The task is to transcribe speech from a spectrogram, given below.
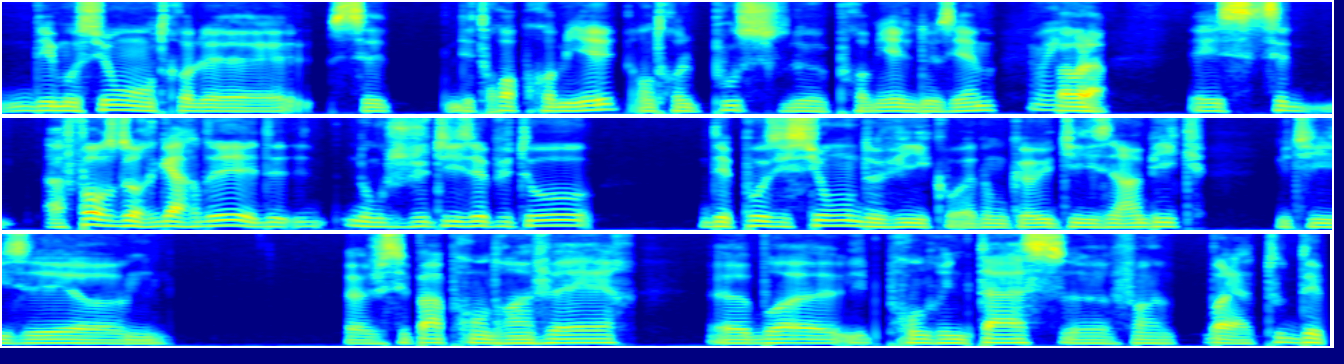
d'émotions entre les, ces- les trois premiers, entre le pouce, le premier et le deuxième. Oui. Enfin, voilà. Et c'est à force de regarder, de- donc j'utilisais plutôt des positions de vie, quoi. Donc euh, utiliser un bic, utiliser, euh, euh, je sais pas, prendre un verre, euh, boire- prendre une tasse, enfin voilà, toutes des,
